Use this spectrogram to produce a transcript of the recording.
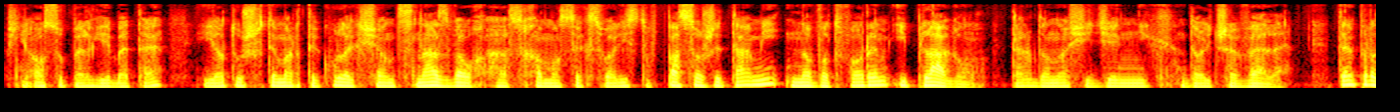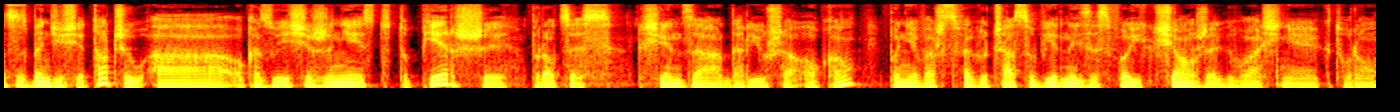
właśnie osób LGBT. I otóż w tym artykule ksiądz nazwał homoseksualistów pasożytami, nowotworem i plagą. Tak donosi dziennik Deutsche Welle. Ten proces będzie się toczył, a okazuje się, że nie jest to pierwszy proces księdza Dariusza Oko, ponieważ swego czasu w jednej ze swoich książek, właśnie którą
